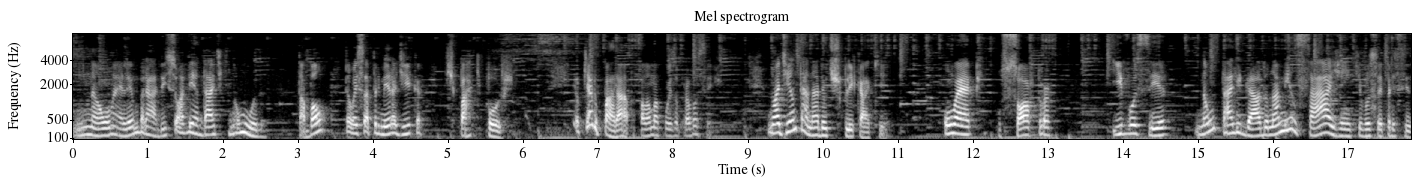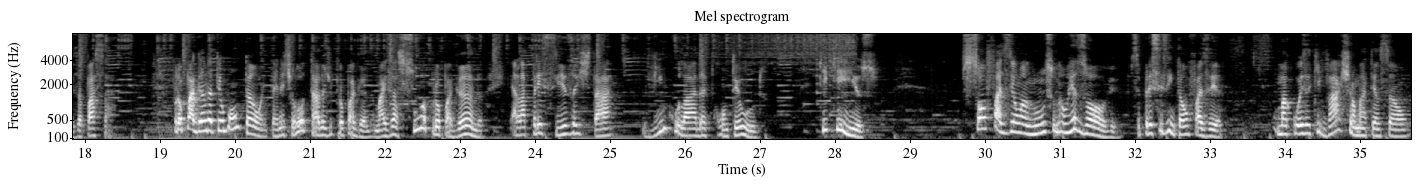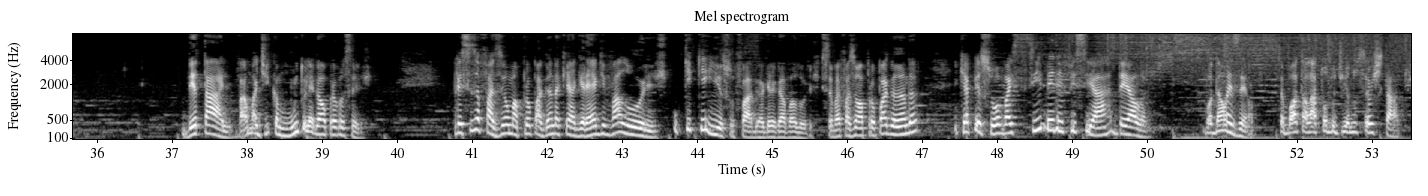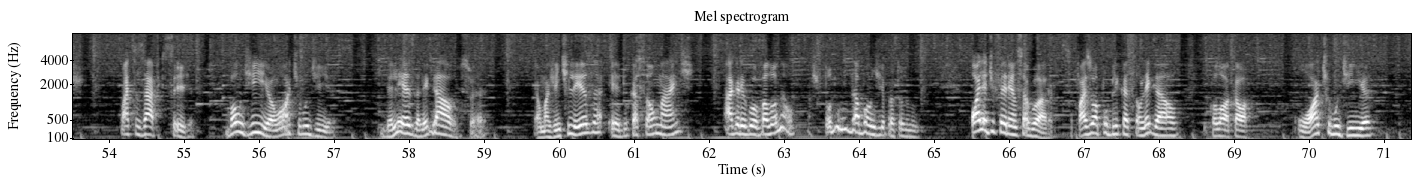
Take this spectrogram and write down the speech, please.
não é lembrado. Isso é uma verdade que não muda, tá bom? Então essa é a primeira dica, Spark Post. Eu quero parar para falar uma coisa para vocês. Não adianta nada eu te explicar aqui. Um app, um software, e você não está ligado na mensagem que você precisa passar. Propaganda tem um montão, a internet é lotada de propaganda, mas a sua propaganda ela precisa estar vinculada a conteúdo. O que, que é isso? Só fazer um anúncio não resolve. Você precisa então fazer uma coisa que vai chamar atenção. Detalhe, vai uma dica muito legal para vocês. Precisa fazer uma propaganda que agregue valores. O que, que é isso, Fábio, agregar valores? Você vai fazer uma propaganda e que a pessoa vai se beneficiar dela. Vou dar um exemplo. Você bota lá todo dia no seu status, WhatsApp que seja. Bom dia, um ótimo dia. Beleza, legal. Isso é, é uma gentileza, é educação, mas agregou valor não. Acho que todo mundo dá bom dia para todo mundo. Olha a diferença agora. Você faz uma publicação legal e coloca, ó, um ótimo dia,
